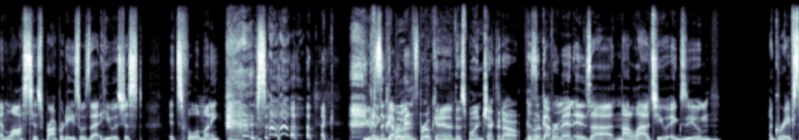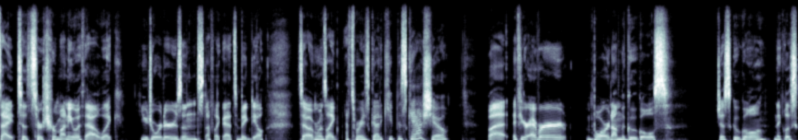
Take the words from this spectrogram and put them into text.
and lost his properties, was that he was just, it's full of money. so, You think the people government- have broken in at this point and checked it out? because the government is uh, not allowed to exhume a gravesite to search for money without like huge orders and stuff like that. It's a big deal. So everyone's like, that's where he's got to keep his cash, yo. But if you're ever bored on the Googles, just Google Nicolas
